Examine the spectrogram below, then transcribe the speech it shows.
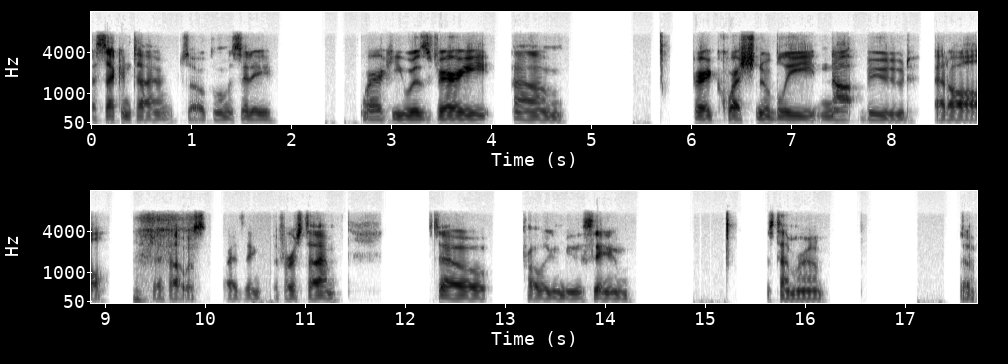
a second time to Oklahoma City, where he was very, um, very questionably not booed at all, which I thought was surprising the first time. So probably going to be the same this time around. So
